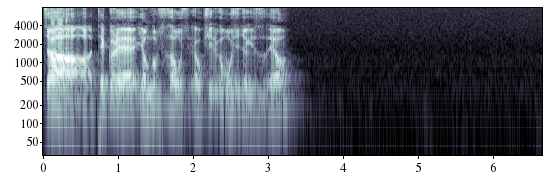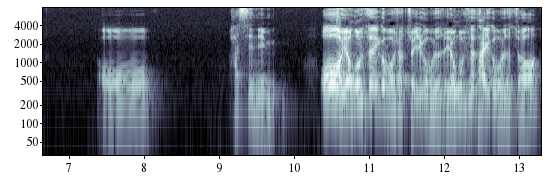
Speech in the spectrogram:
자, 댓글에 연금수사 혹시 읽어 보신 적 있으세요? 오, 하씨님. 오, 연금술사 읽어보셨죠? 읽어보셨죠? 연금술사 다 읽어보셨죠?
